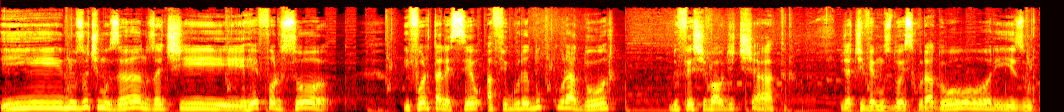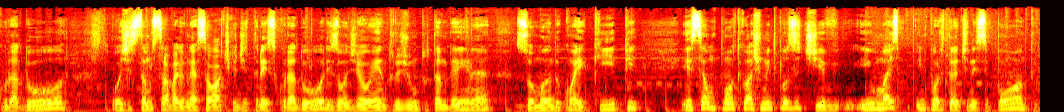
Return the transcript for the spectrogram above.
E nos últimos anos a gente reforçou e fortaleceu a figura do curador do Festival de Teatro. Já tivemos dois curadores, um curador. Hoje estamos trabalhando nessa ótica de três curadores, onde eu entro junto também, né? Somando com a equipe. Esse é um ponto que eu acho muito positivo. E o mais importante nesse ponto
